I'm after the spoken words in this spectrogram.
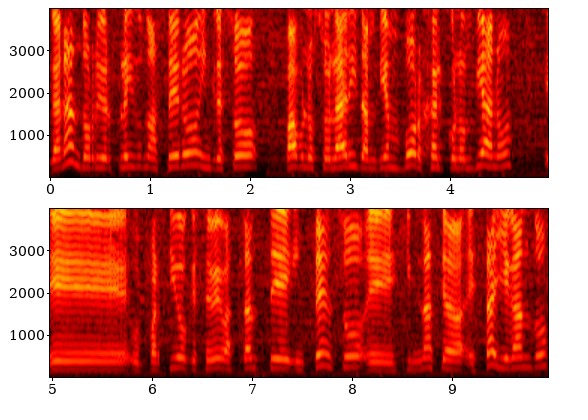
ganando River Plate 1 a 0. Ingresó Pablo Solari, también Borja, el colombiano. Eh, un partido que se ve bastante intenso. eh, Gimnasia está llegando,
